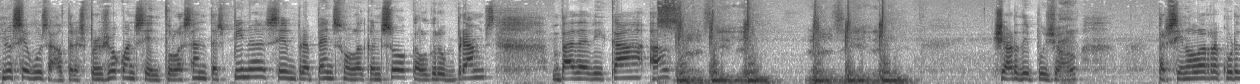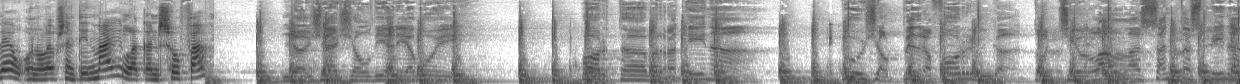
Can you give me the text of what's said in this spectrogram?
No sé vosaltres, però jo quan sento la Santa Espina sempre penso en la cançó que el grup Brahms va dedicar a Jordi Pujol. Per si no la recordeu o no l'heu sentit mai, la cançó fa... Llegeix el diari avui, porta barretina, puja el Pedraforca, tot xiulant la Santa Espina.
